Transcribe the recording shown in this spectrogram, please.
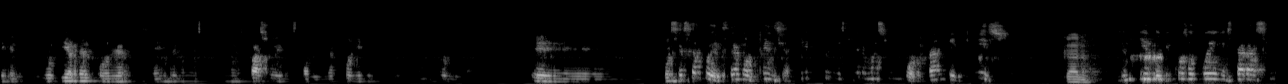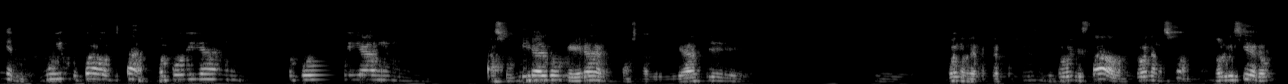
el Ejecutivo pierda el poder y se entre en un, espacio de estabilidad política eh, pues es algo de extrema urgencia. ¿Qué puede ser más importante que eso? Claro. No entiendo qué cosas pueden estar haciendo. Muy ocupados están. No podían, no podían asumir algo que era de responsabilidad de, bueno, de repercusiones en todo el Estado, de toda la nación. No, lo hicieron.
